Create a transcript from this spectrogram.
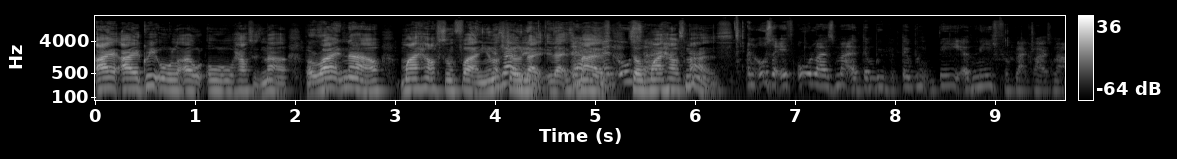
I, I agree all, all all houses matter, but right now my house is on fire and you're not showing that, Exactly. that it Yeah, matters. and so also- my house matters. And also, if all lives mattered, then we, there wouldn't be a need for Black Lives Matter.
